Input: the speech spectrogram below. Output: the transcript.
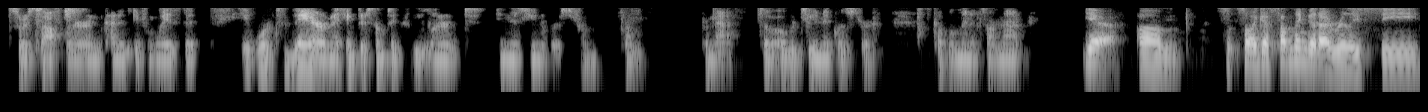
source software and kind of the different ways that it works there. And I think there's something to be learned in this universe from from from that. So over to you, Nicholas, for a couple minutes on that. Yeah. Um, so, so I guess something that I really see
